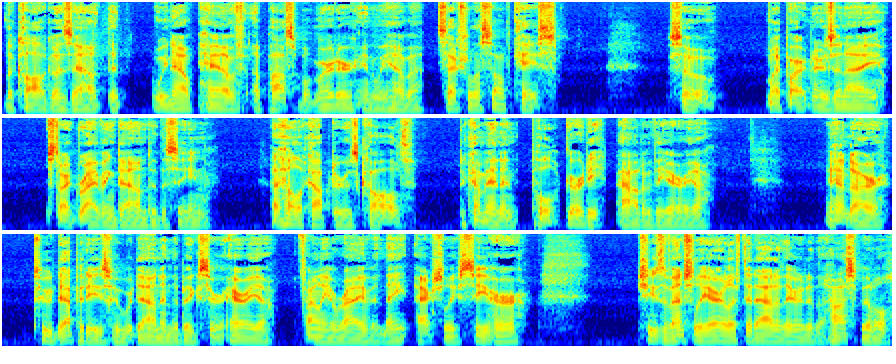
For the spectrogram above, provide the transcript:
The call goes out that we now have a possible murder and we have a sexual assault case. So my partners and I start driving down to the scene. A helicopter is called to come in and pull Gertie out of the area. And our two deputies who were down in the Big Sur area finally arrive and they actually see her. She's eventually airlifted out of there to the hospital,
